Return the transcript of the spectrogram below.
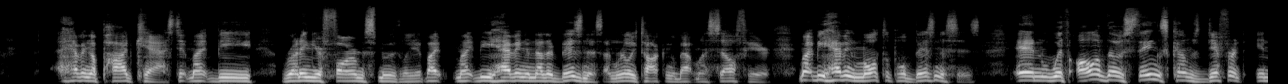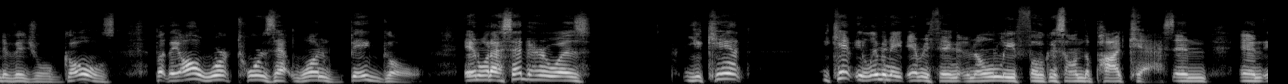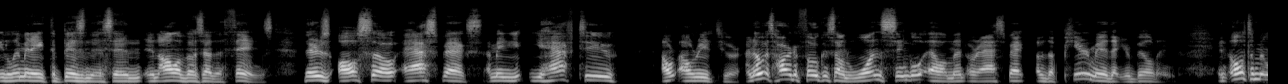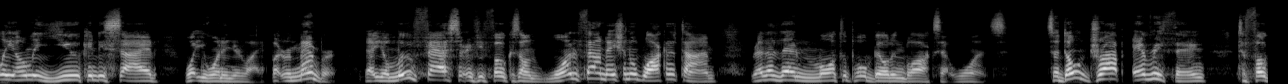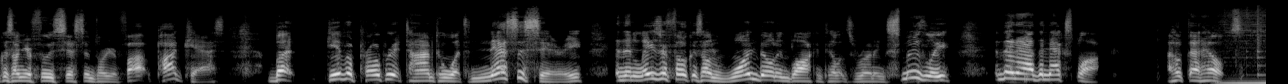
having a podcast. It might be running your farm smoothly. It might, might be having another business. I'm really talking about myself here. It might be having multiple businesses. And with all of those things comes different individual goals, but they all work towards that one big goal. And what I said to her was, you can't you can't eliminate everything and only focus on the podcast and and eliminate the business and and all of those other things. There's also aspects. I mean, you, you have to. I'll, I'll read it to her. I know it's hard to focus on one single element or aspect of the pyramid that you're building, and ultimately only you can decide what you want in your life. But remember that you'll move faster if you focus on one foundational block at a time rather than multiple building blocks at once. So don't drop everything to focus on your food systems or your fo- podcast, but give appropriate time to what's necessary and then laser focus on one building block until it's running smoothly and then add the next block. I hope that helps.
